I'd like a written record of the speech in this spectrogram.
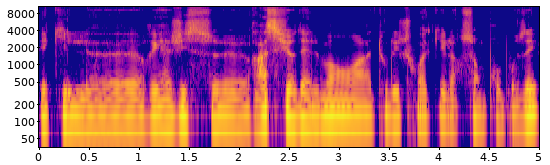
Et qu'ils euh, réagissent euh, rationnellement à tous les choix qui leur sont proposés.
